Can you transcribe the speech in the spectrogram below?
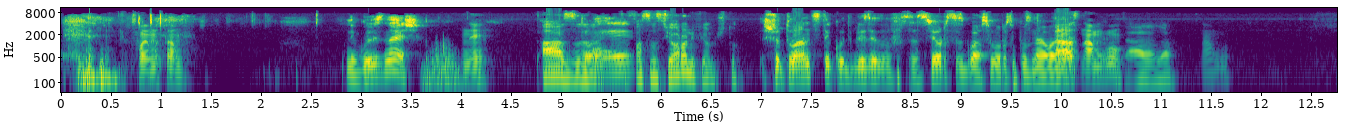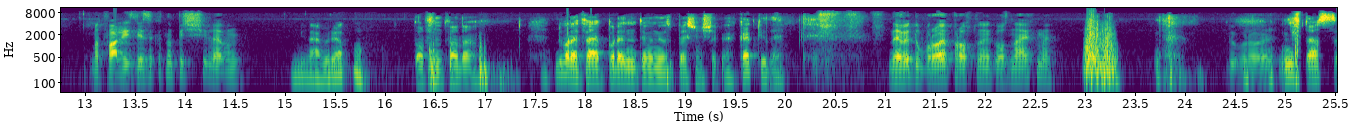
Какво има там? Не го ли знаеш? Не. А, за е... в асансьора ли филмчето? Шотландците, които влизат в асансьор с гласово разпознаване. Да, знам го. Да, да, да. Знам го. Ма това ли излиза като напишеш Eleven? Ми най-вероятно. Точно това да. Добре, това е поредната ми неуспешна шега. Както и да е. Не бе, добро е, просто не го знаехме. Добро е. Нищо, аз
